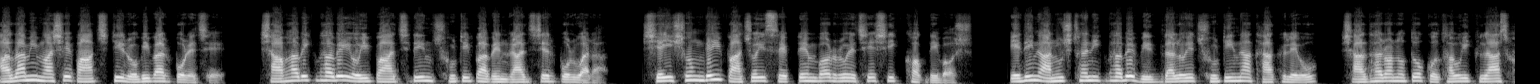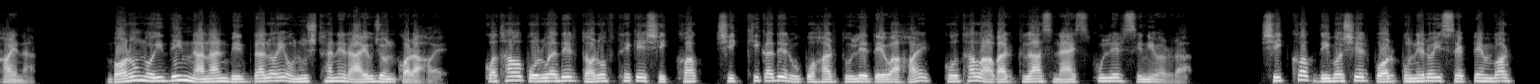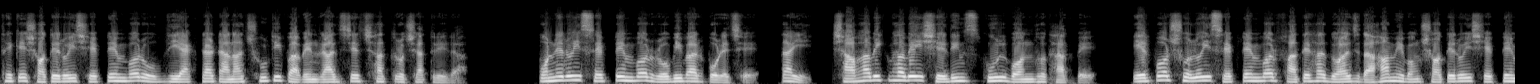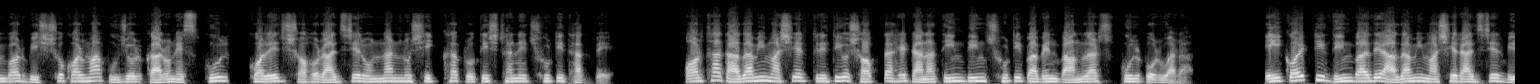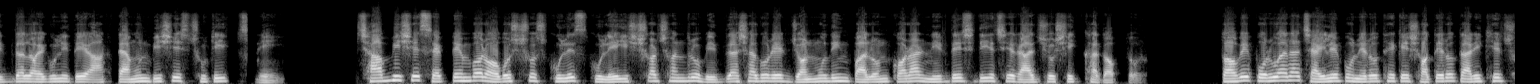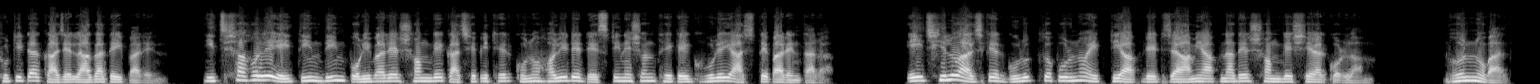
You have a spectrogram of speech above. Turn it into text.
আগামী মাসে পাঁচটি রবিবার পড়েছে। স্বাভাবিকভাবেই ওই পাঁচ দিন ছুটি পাবেন রাজ্যের পড়ুয়ারা। সেই সঙ্গেই পাঁচই সেপ্টেম্বর রয়েছে শিক্ষক দিবস। এদিন আনুষ্ঠানিকভাবে বিদ্যালয়ে ছুটি না থাকলেও সাধারণত কোথাওই ক্লাস হয় না। বরং ওই দিন নানান বিদ্যালয়ে অনুষ্ঠানের আয়োজন করা হয়। কোথাও পড়ুয়াদের তরফ থেকে শিক্ষক, শিক্ষিকাদের উপহার তুলে দেওয়া হয়, কোথাও আবার ক্লাস নেয় স্কুলের সিনিয়ররা। শিক্ষক দিবসের পর পনেরোই সেপ্টেম্বর থেকে সতেরোই সেপ্টেম্বর অবধি একটা টানা ছুটি পাবেন রাজ্যের ছাত্রছাত্রীরা। পনেরোই সেপ্টেম্বর রবিবার পড়েছে, তাই স্বাভাবিকভাবেই সেদিন স্কুল বন্ধ থাকবে। এরপর ষোলোই সেপ্টেম্বর ফাতেহা দোয়াজ দাহাম এবং সতেরোই সেপ্টেম্বর বিশ্বকর্মা পুজোর কারণে স্কুল, কলেজ সহ রাজ্যের অন্যান্য শিক্ষা প্রতিষ্ঠানে ছুটি থাকবে। অর্থাৎ আগামী মাসের তৃতীয় সপ্তাহে টানা তিন দিন ছুটি পাবেন বাংলার স্কুল পড়ুয়ারা। এই কয়েকটি দিন বাদে আগামী মাসে রাজ্যের বিদ্যালয়গুলিতে আর তেমন বিশেষ ছুটি নেই। ছাব্বিশে সেপ্টেম্বর অবশ্য স্কুলে স্কুলে ঈশ্বরচন্দ্র বিদ্যাসাগরের জন্মদিন পালন করার নির্দেশ দিয়েছে রাজ্য শিক্ষা দপ্তর। তবে পড়ুয়ারা চাইলে পনেরো থেকে সতেরো তারিখের ছুটিটা কাজে লাগাতেই পারেন। ইচ্ছা হলে এই তিন দিন পরিবারের সঙ্গে কাছে পিঠের কোনো হলিডে ডেস্টিনেশন থেকে ঘুরেই আসতে পারেন তারা। এই ছিল আজকের গুরুত্বপূর্ণ একটি আপডেট যা আমি আপনাদের সঙ্গে শেয়ার করলাম। ধন্যবাদ।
